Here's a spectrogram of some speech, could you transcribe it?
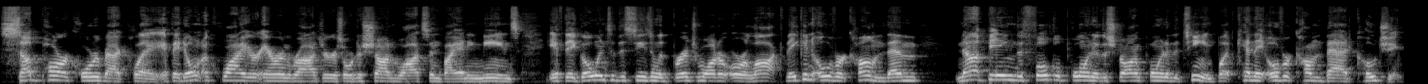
subpar quarterback play, if they don't acquire Aaron Rodgers or Deshaun Watson by any means, if they go into the season with Bridgewater or Lock, they can overcome them not being the focal point or the strong point of the team, but can they overcome bad coaching?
